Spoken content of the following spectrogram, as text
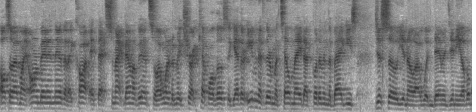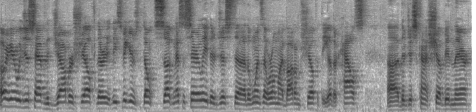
Also have my armband in there that I caught at that SmackDown event, so I wanted to make sure I kept all those together. Even if they're Mattel made, I put them in the baggies just so, you know, I wouldn't damage any of them. Over here, we just have the Jobber shelf. They're, these figures don't suck necessarily. They're just uh, the ones that were on my bottom shelf at the other house. Uh, they're just kind of shoved in there.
